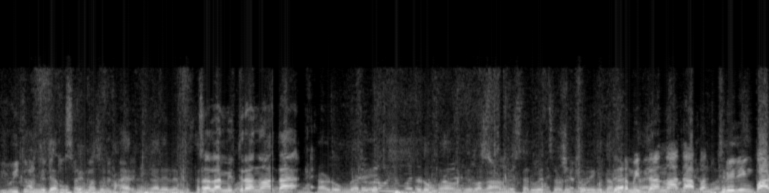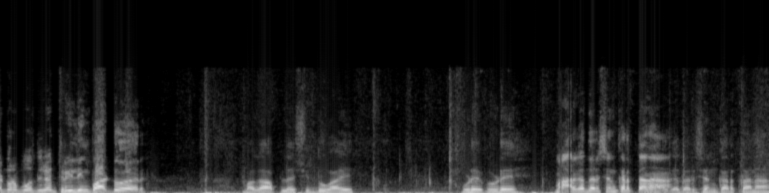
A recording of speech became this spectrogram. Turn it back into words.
आम्ही त्या गुफेमधून बाहेर निघालेलो मित्र चला मित्रांनो, आता- मोठा डोंगर आहे. डोंगरावरती बघा आम्ही सर्व चढतो एकदम. तर मित्रांनो आता आपण थ्रिलिंग पार्ट वर पोहोचलो थ्रिलिंग पार्ट वर. बघा आपल्या सिद्धू भाई पुढे पुढे. मार्गदर्शन करताना. मार्गदर्शन करताना.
